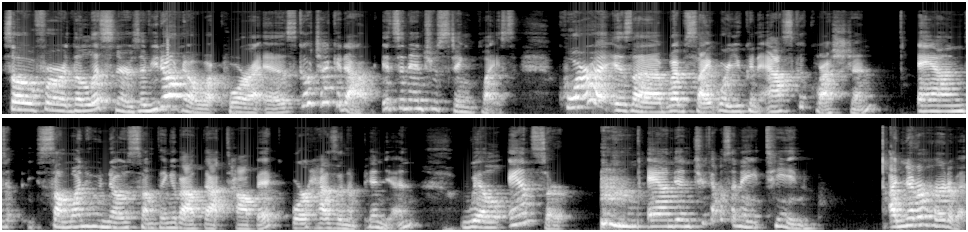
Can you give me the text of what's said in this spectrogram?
So, for the listeners, if you don't know what Quora is, go check it out. It's an interesting place. Quora is a website where you can ask a question, and someone who knows something about that topic or has an opinion will answer. and in 2018, I'd never heard of it,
